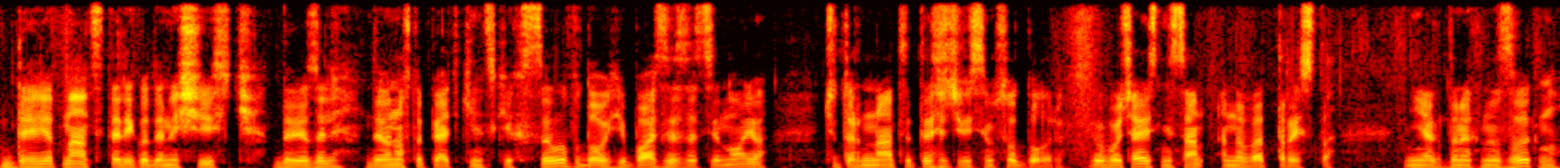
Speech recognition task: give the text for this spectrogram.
19 рік 1,6 дизель, 95 кінських сил в довгій базі за ціною 14 800 доларів. Вибачаюсь Nissan NV300. Ніяк до них не звикну.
